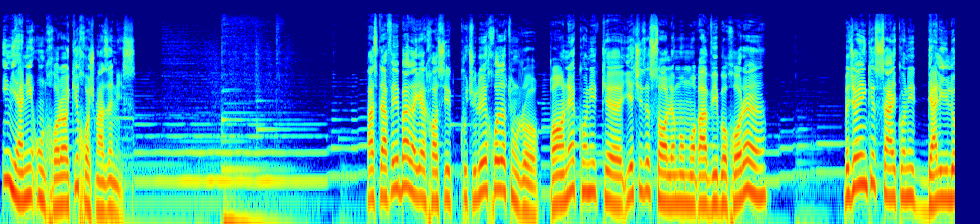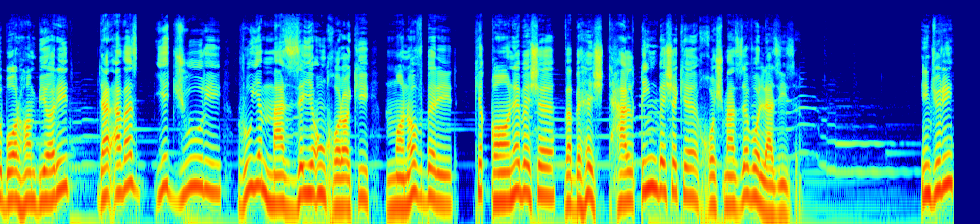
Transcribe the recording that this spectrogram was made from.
این یعنی اون خوراکی خوشمزه نیست. پس دفعه بعد اگر خواستید کوچولوی خودتون رو قانع کنید که یه چیز سالم و مقوی بخوره به جای اینکه سعی کنید دلیل و برهان بیارید در عوض یه جوری روی مزه اون خوراکی مانور برید که قانع بشه و بهش تلقین بشه که خوشمزه و لذیذه. اینجوری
